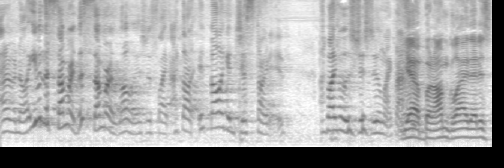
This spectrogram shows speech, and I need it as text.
I don't even know. Like, even the summer, this summer alone, it's just like I thought it felt like it just started. I felt like it was just June like that. Yeah, but I'm glad that it's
